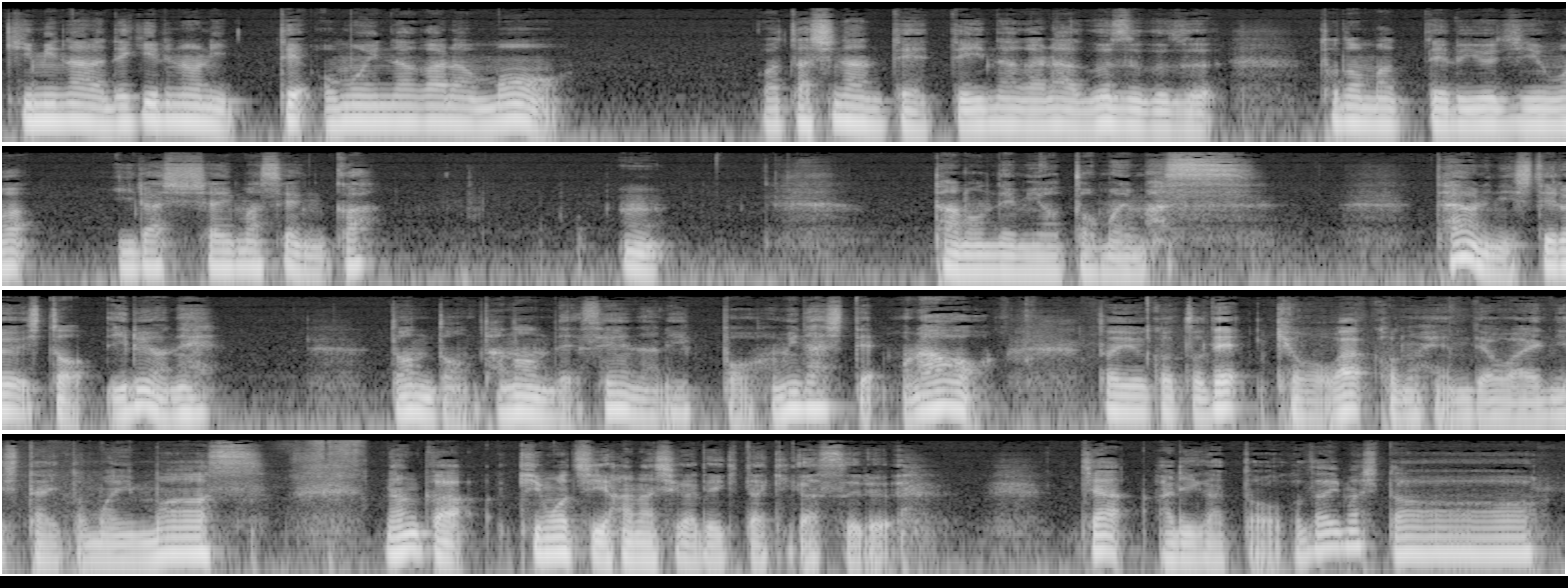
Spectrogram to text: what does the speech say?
君ならできるのにって思いながらも私なんてって言いながらぐずぐずとどまっている友人はいらっしゃいませんか？うん頼んでみようと思います頼りにしてる人いるよね。どんどん頼んで聖なる一歩を踏み出してもらおう。ということで今日はこの辺で終わりにしたいと思います。なんか気持ちいい話ができた気がする。じゃあありがとうございました。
